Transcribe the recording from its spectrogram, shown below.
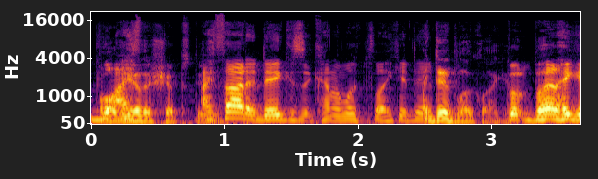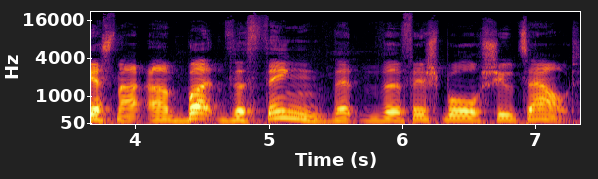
Well, all the I- other ships do. I thought it did because it kind of looked like it did. it did look like it. But but I guess not. Um, but the thing that the fishbowl shoots out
